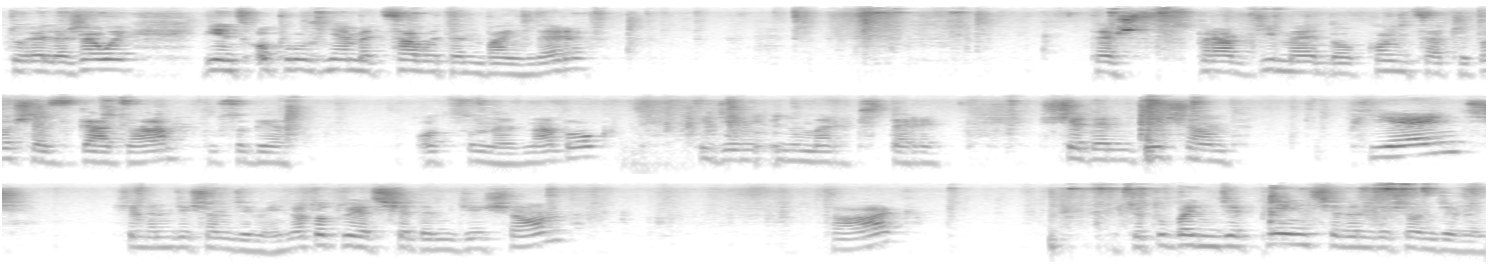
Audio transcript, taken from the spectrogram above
które leżały, więc opróżniamy cały ten binder. Też sprawdzimy do końca, czy to się zgadza. Tu sobie odsunę na bok. Tydzień numer 4. 75, 79. No to tu jest 70. Tak. I czy tu będzie 5,79?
